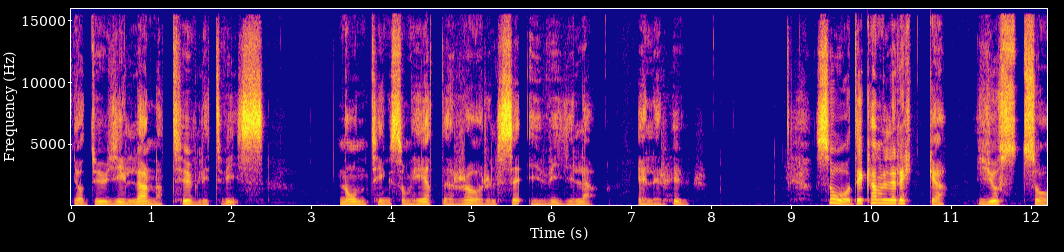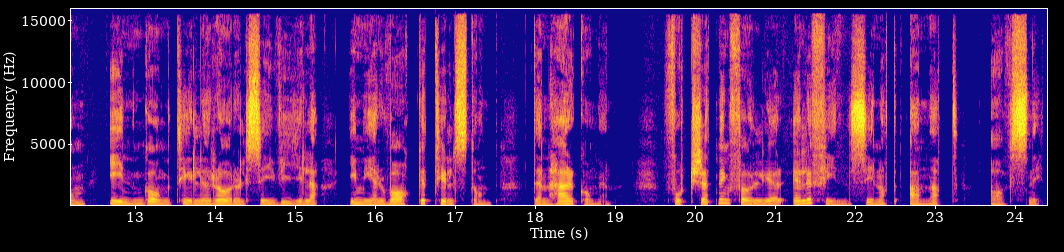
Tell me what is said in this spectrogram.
Ja, du gillar naturligtvis någonting som heter rörelse i vila, eller hur? Så det kan väl räcka just som ingång till rörelse i vila i mer vaket tillstånd den här gången. Fortsättning följer eller finns i något annat avsnitt.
